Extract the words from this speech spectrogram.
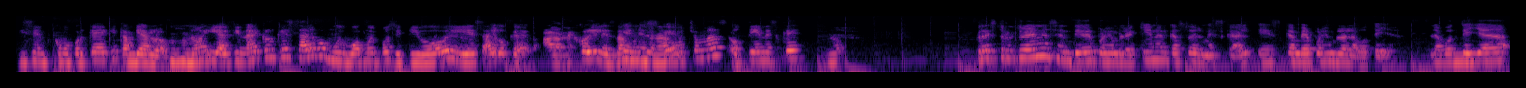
dicen como, ¿por qué hay que cambiarlo? ¿no? Y al final creo que es algo muy, muy positivo y es algo que a lo mejor y les va a ¿Tienes funcionar que? mucho más o tienes que, ¿no? Reestructurar en el sentido de, por ejemplo, aquí en el caso del mezcal, es cambiar, por ejemplo, la botella. La botella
